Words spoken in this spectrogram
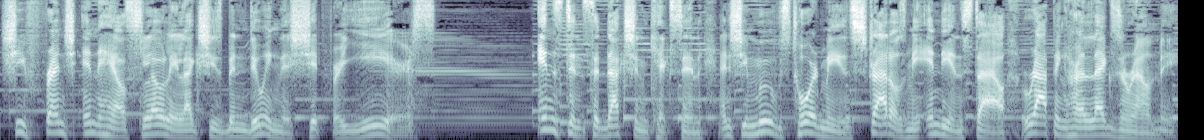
she French inhales slowly like she's been doing this shit for years. Instant seduction kicks in, and she moves toward me and straddles me Indian style, wrapping her legs around me.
